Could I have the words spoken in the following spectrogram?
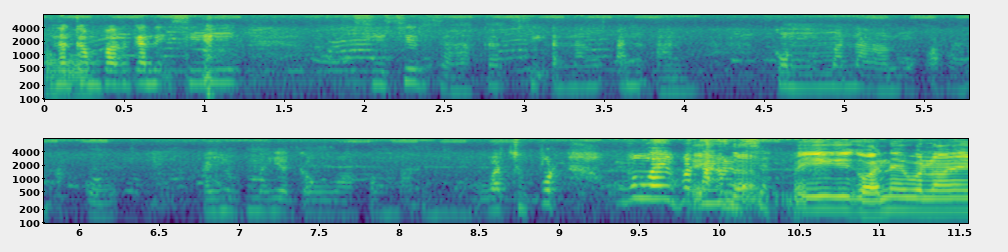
Oo. Nagambal ka ni si si Sirsa kag si Anang Anan kung manahan mo karan ako. Ayaw mayagawa ko man. What support? Buhay bataan da- siya. may kuan eh, wala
